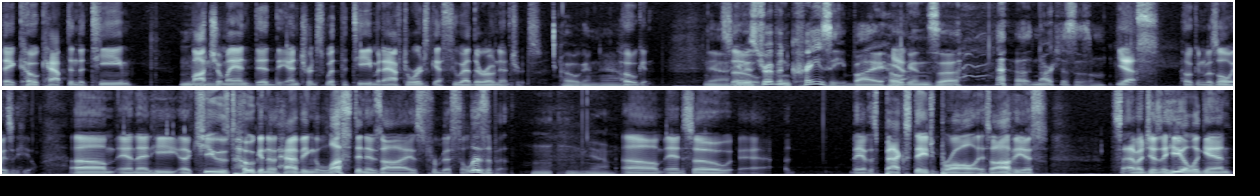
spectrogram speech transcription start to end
they co-captained the team. Macho Man did the entrance with the team, and afterwards, guess who had their own entrance? Hogan. Yeah. Hogan. Yeah. he was driven crazy by Hogan's uh, narcissism. Yes, Hogan was always a heel. Um, and then he accused Hogan of having lust in his eyes for Miss Elizabeth. Yeah. Um, and so uh, they have this backstage brawl. It's obvious Savage is a heel again.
